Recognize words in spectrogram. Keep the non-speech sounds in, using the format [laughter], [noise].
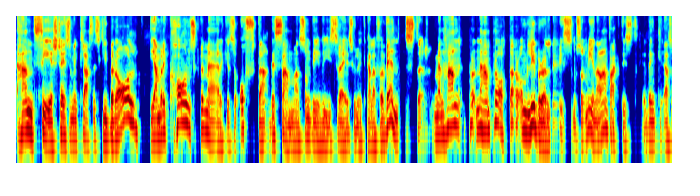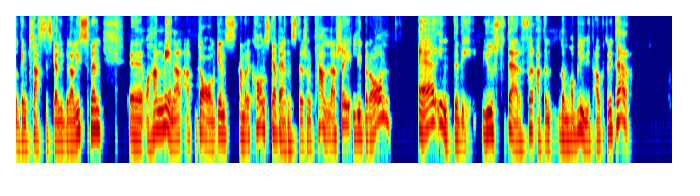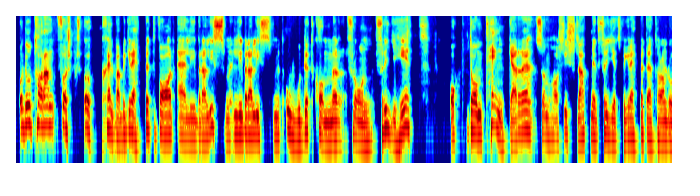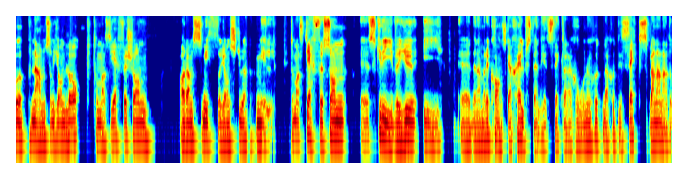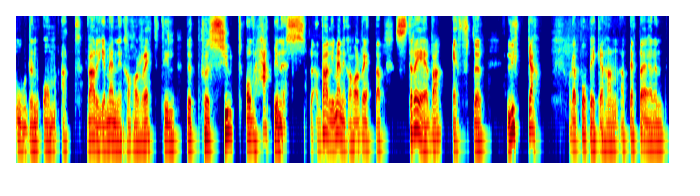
Han ser sig som en klassisk liberal, i amerikansk bemärkelse ofta detsamma som det vi i Sverige skulle kalla för vänster. Men han, när han pratar om liberalism så menar han faktiskt den, alltså den klassiska liberalismen. Eh, och han menar att dagens amerikanska vänster som kallar sig liberal är inte det, just därför att den, de har blivit auktoritära. Och då tar han först upp själva begreppet, vad är liberalism? Liberalism, ordet kommer från frihet. Och de tänkare som har sysslat med frihetsbegreppet, där tar han då upp namn som John Locke, Thomas Jefferson, Adam Smith och John Stuart Mill. Thomas Jefferson eh, skriver ju i Eh, den amerikanska självständighetsdeklarationen 1776, bland annat orden om att varje människa har rätt till the pursuit of happiness. Att varje människa har rätt att sträva efter lycka. Och där påpekar han att detta är en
